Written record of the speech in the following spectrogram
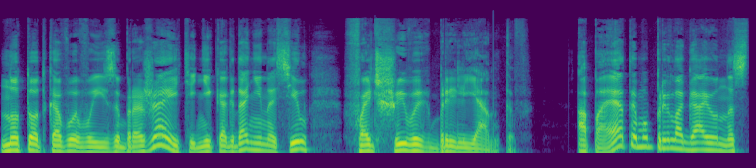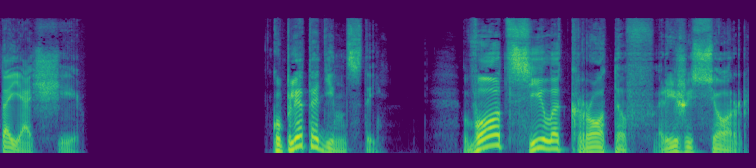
но тот, кого вы изображаете, никогда не носил фальшивых бриллиантов» а поэтому прилагаю настоящие. Куплет одиннадцатый. Вот сила кротов, режиссер.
